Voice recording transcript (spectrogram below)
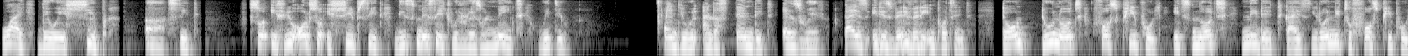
Why? They were sheep uh, seed. So if you also a sheep seed, this message will resonate with you and you will understand it as well. Guys, it is very, very important don't do not force people. It's not needed guys. You don't need to force people.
